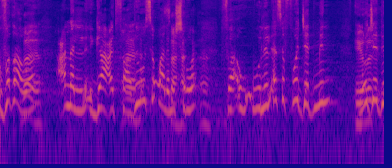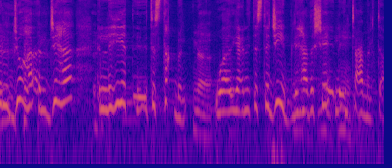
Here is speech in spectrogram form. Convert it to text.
وفضاوة لا. عمل قاعد فاضي وسوى له. مشروع آه. وللأسف وجد من وجد الجهة الجهة اللي هي تستقبل نعم. ويعني تستجيب لهذا الشيء اللي انت عملته.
